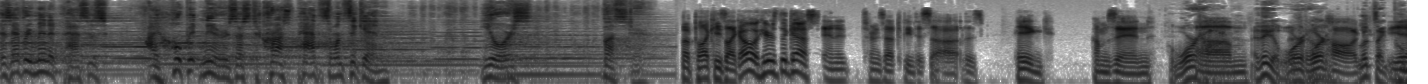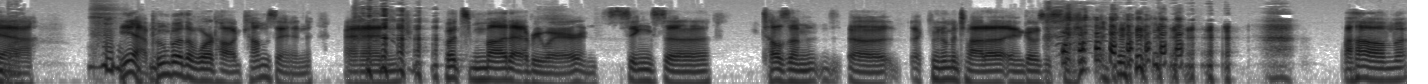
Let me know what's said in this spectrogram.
as every minute passes, I hope it nears us to cross paths once again. Yours, Buster. But Plucky's like, oh, here's the guest, and it turns out to be this uh this pig comes in. A warthog. Um, I think a warthog. Warthog Looks like Pumbaa. Yeah. yeah, Pumbaa the warthog comes in and puts mud everywhere and sings uh tells them uh Hakuna Matata and goes to sleep. um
